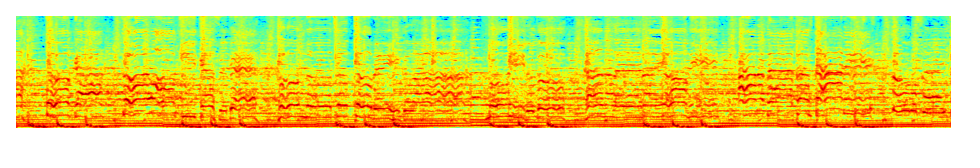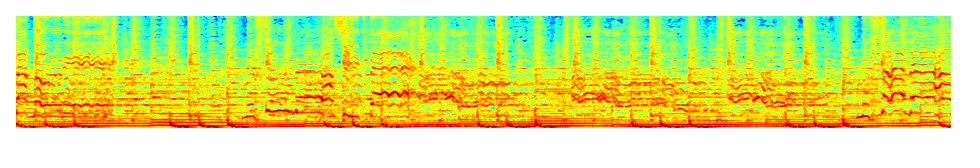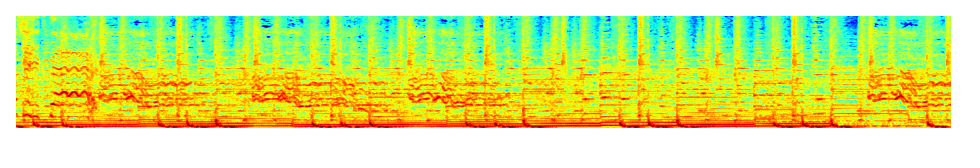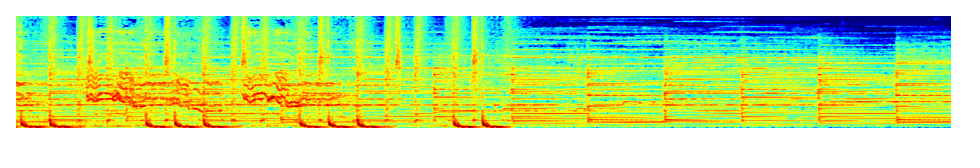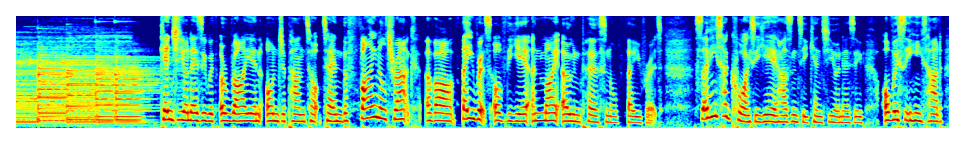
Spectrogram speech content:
Kenshi Yonezu with Orion on Japan Top 10, the final track of our favourites of the year and my own personal favourite. So he's had quite a year, hasn't he, Kenshi Yonezu? Obviously, he's had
